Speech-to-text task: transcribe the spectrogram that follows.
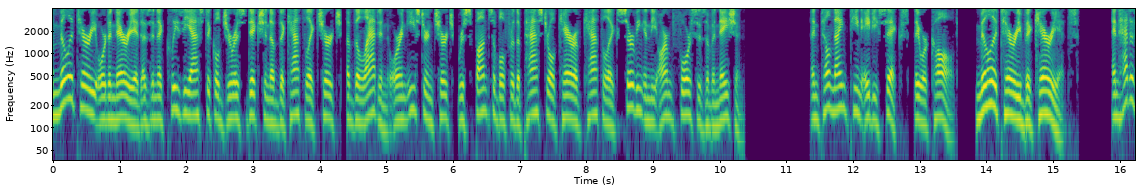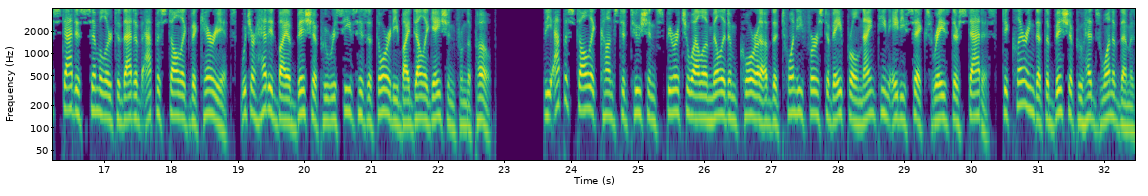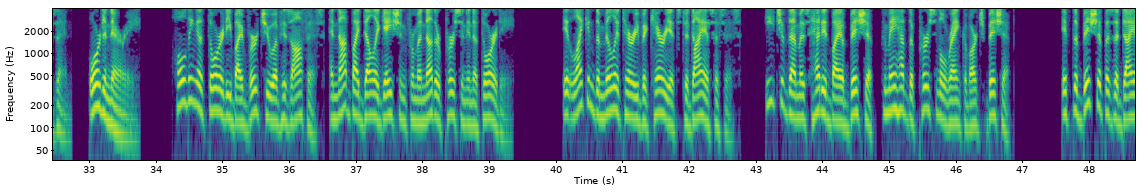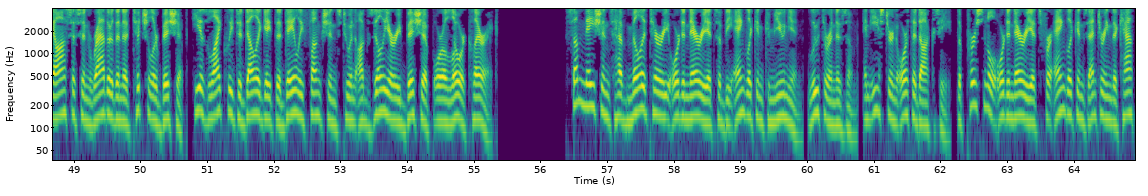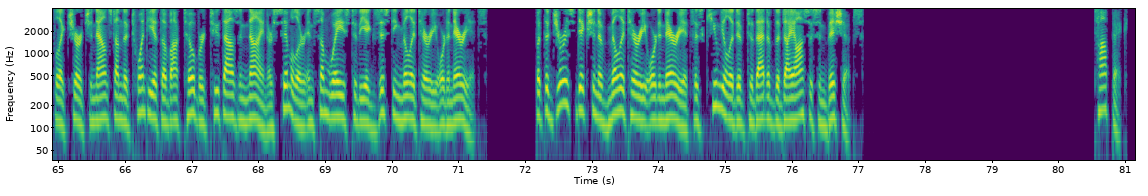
A military ordinariate is an ecclesiastical jurisdiction of the Catholic Church, of the Latin or an Eastern Church, responsible for the pastoral care of Catholics serving in the armed forces of a nation. Until 1986, they were called military vicariates and had a status similar to that of apostolic vicariates, which are headed by a bishop who receives his authority by delegation from the Pope. The Apostolic Constitution Spirituali Militum Curae of 21 April 1986 raised their status, declaring that the bishop who heads one of them is an «ordinary», holding authority by virtue of his office, and not by delegation from another person in authority. It likened the military vicariates to dioceses. Each of them is headed by a bishop, who may have the personal rank of archbishop. If the bishop is a diocesan rather than a titular bishop, he is likely to delegate the daily functions to an auxiliary bishop or a lower cleric. Some nations have military ordinariates of the Anglican Communion, Lutheranism, and Eastern Orthodoxy. The personal ordinariates for Anglicans entering the Catholic Church announced on the 20th of October 2009 are similar in some ways to the existing military ordinariates. But the jurisdiction of military ordinariates is cumulative to that of the diocesan bishops.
